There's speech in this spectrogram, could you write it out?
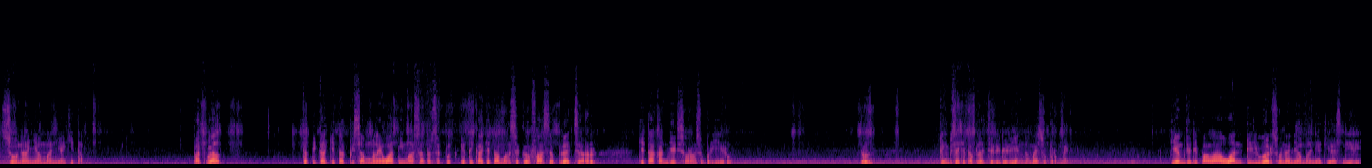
zona nyamannya kita. But well, ketika kita bisa melewati masa tersebut, ketika kita masuk ke fase belajar, kita akan menjadi seorang superhero. Betul? Itu yang bisa kita pelajari dari yang namanya Superman. Dia menjadi pahlawan di luar zona nyamannya dia sendiri.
